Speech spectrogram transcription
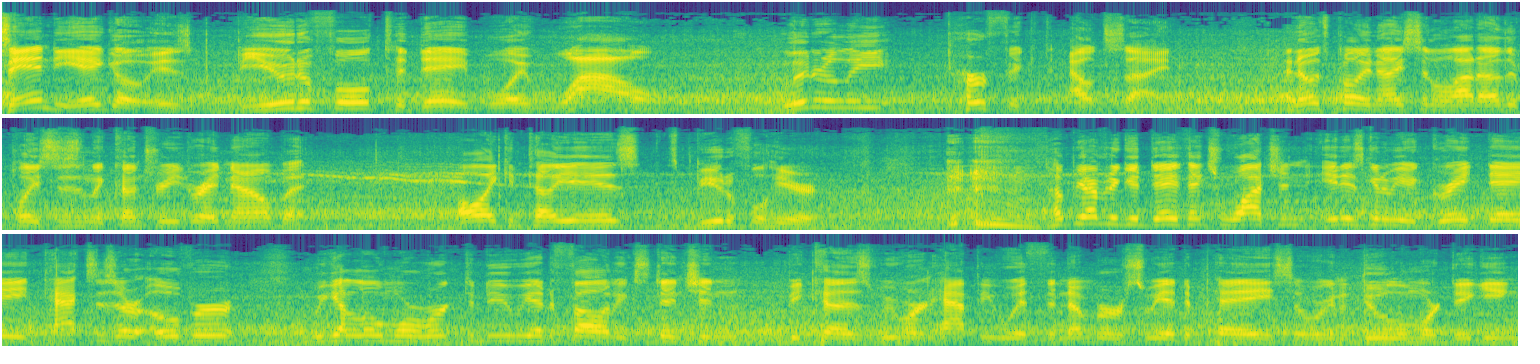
San Diego is beautiful today, boy. Wow. Literally perfect outside. I know it's probably nice in a lot of other places in the country right now, but all I can tell you is it's beautiful here. Hope you're having a good day. Thanks for watching. It is going to be a great day. Taxes are over. We got a little more work to do. We had to file an extension because we weren't happy with the numbers we had to pay, so we're going to do a little more digging.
